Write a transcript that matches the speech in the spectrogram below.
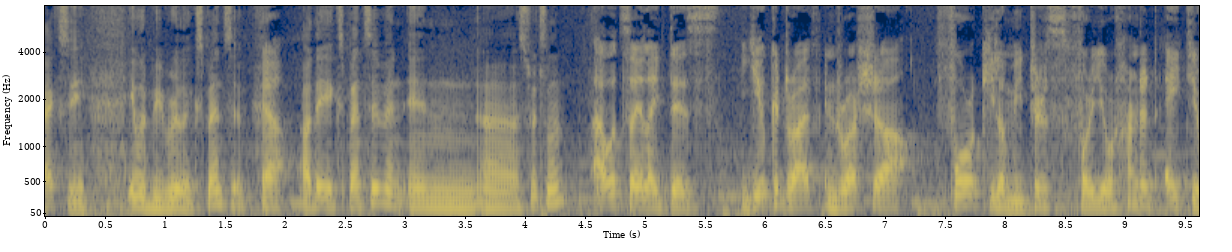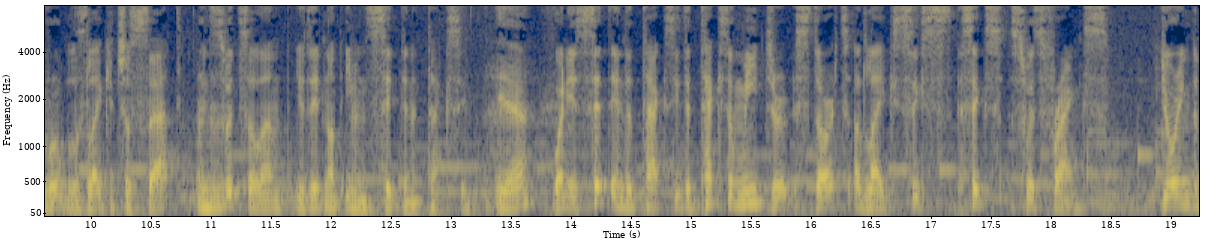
taxi, it would be really expensive. Yeah. Are they expensive in in uh, Switzerland? I would say like this: you could drive in Russia four kilometers for your 180 rubles, like you just said. In Mm-hmm. Switzerland, you did not even sit in a taxi. Yeah. When you sit in the taxi, the taxometer starts at like six, six Swiss francs during the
